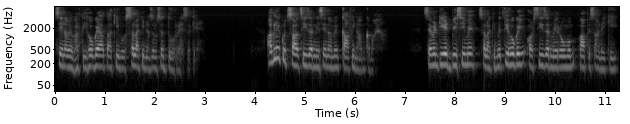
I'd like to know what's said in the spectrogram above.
सेना में भर्ती हो गया ताकि वो सलाह की नज़रों से दूर रह सके। अगले कुछ साल सीजर ने सेना में काफ़ी नाम कमाया। 78 बीसी में सलाह की मृत्यु हो गई और सीजर में रोम वापस आने की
